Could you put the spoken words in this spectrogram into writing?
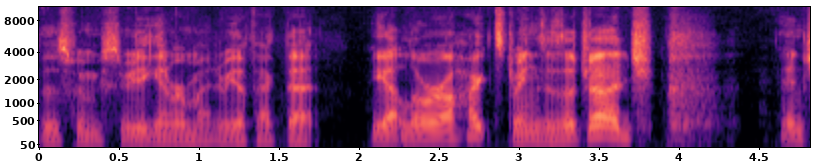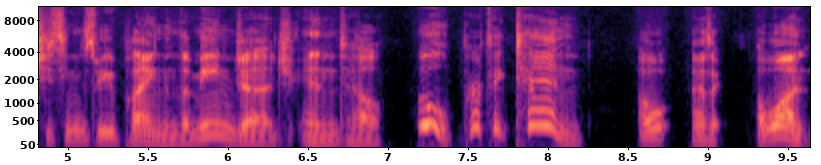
the swim meet again reminded me of the fact that we got Lyra Heartstrings as a judge. and she seems to be playing the mean judge until, ooh, perfect 10. Oh, I was like, a 1.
